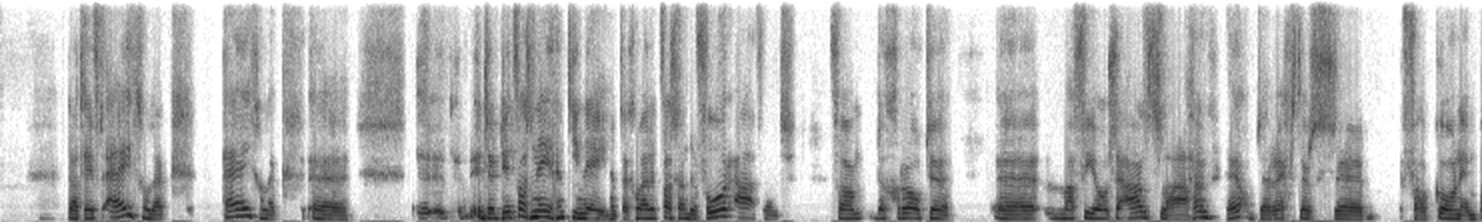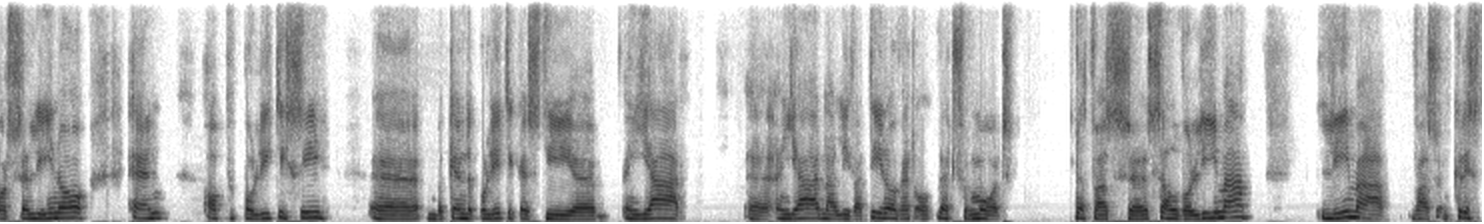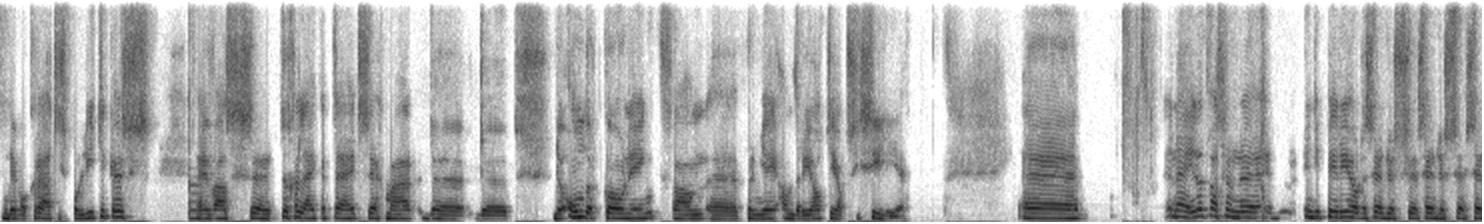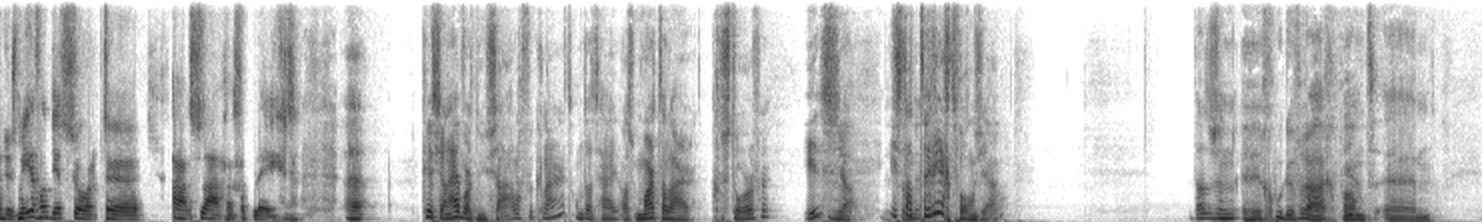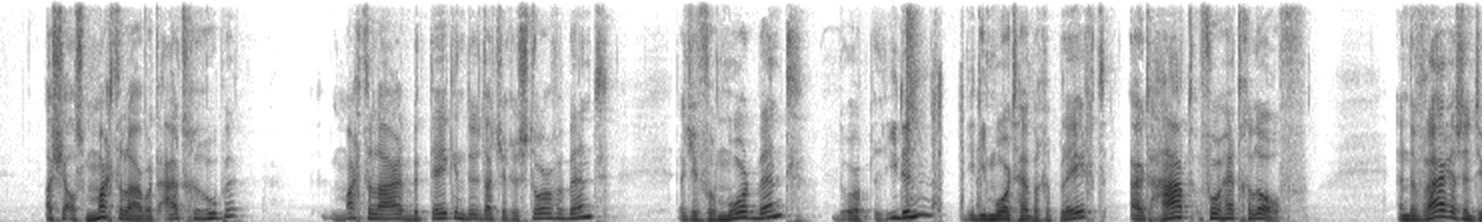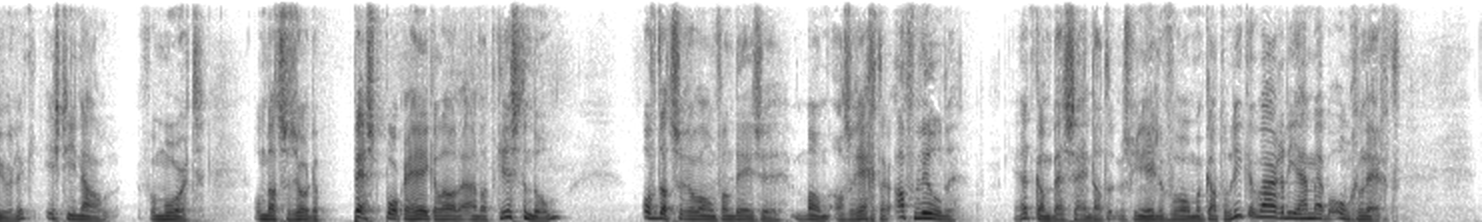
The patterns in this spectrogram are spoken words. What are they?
Dat heeft eigenlijk, eigenlijk dit was 1990, maar het was aan de vooravond van de grote uh, mafioze aanslagen hè, op de rechters Falcone en Borsellino en op politici een bekende politicus die een, jaar, een jaar na Livatino werd, werd vermoord. Dat was Salvo Lima. Lima was een christendemocratisch politicus. Hij was tegelijkertijd zeg maar, de, de, de onderkoning van premier Andreotti op Sicilië. Nee, dat was een. in die periode zijn dus, zijn dus, zijn dus meer van dit soort uh, aanslagen gepleegd. Ja. Christian, hij wordt nu zalig verklaard omdat hij als martelaar gestorven is. Ja, dus is dat terecht volgens jou? Dat is een uh, goede vraag, want ja. uh, als je als martelaar wordt uitgeroepen, martelaar betekent dus dat je gestorven bent, dat je vermoord bent door lieden die die moord hebben gepleegd uit haat voor het geloof. En de vraag is natuurlijk, is die nou vermoord omdat ze zo de pestpokkenhekel hadden aan dat christendom. Of dat ze gewoon van deze man als rechter af wilden. Het kan best zijn dat het misschien hele vrome katholieken waren die hem hebben omgelegd.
